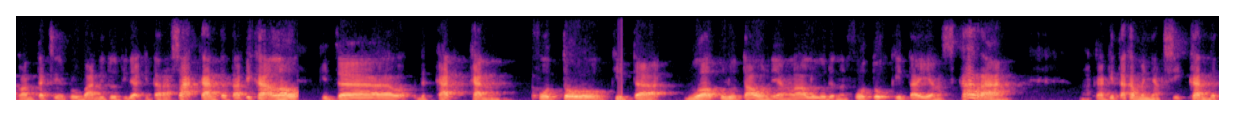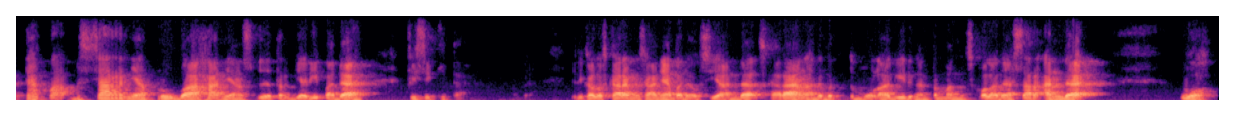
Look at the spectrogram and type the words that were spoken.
konteks ini perubahan itu tidak kita rasakan, tetapi kalau kita dekatkan foto kita 20 tahun yang lalu dengan foto kita yang sekarang, maka kita akan menyaksikan betapa besarnya perubahan yang sudah terjadi pada fisik kita. Jadi kalau sekarang misalnya pada usia Anda sekarang Anda bertemu lagi dengan teman sekolah dasar Anda, wah,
